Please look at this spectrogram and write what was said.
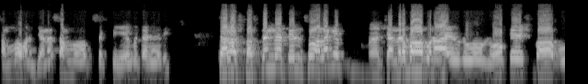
సమ్మోహన జన సమ్మోహక శక్తి ఏమిటి అనేది చాలా స్పష్టంగా తెలుసు. అలాగే చంద్రబాబు నాయుడు లోకేష్ బాబు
